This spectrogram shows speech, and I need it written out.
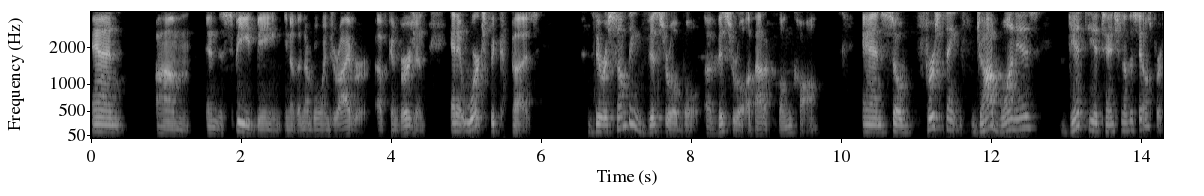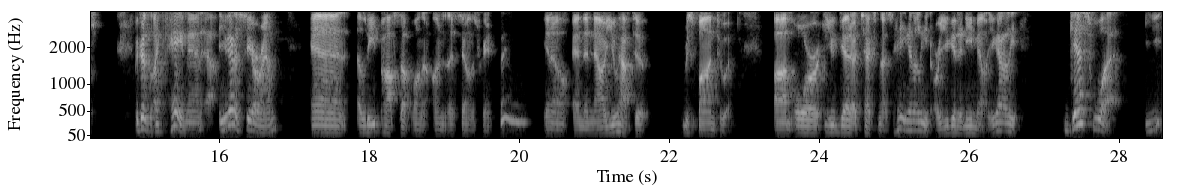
And, um, and the speed being, you know, the number one driver of conversion. And it works because there is something visceral, uh, visceral about a phone call. And so first thing, job one is get the attention of the salesperson because like, Hey man, uh, you got a CRM and a lead pops up on, on let's say on the screen, you know, and then now you have to respond to it. Um, or you get a text message, hey, you got a lead, or you get an email, you got a lead. Guess what? You,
